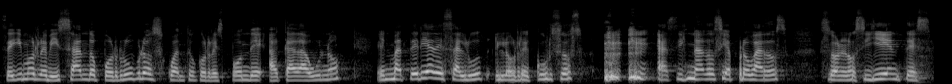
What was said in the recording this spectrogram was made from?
Seguimos revisando por rubros cuánto corresponde a cada uno. En materia de salud, los recursos asignados y aprobados son los siguientes.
